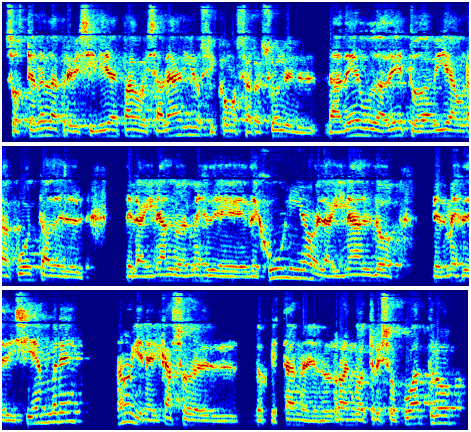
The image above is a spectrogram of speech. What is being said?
sostener la previsibilidad de pago de salarios y cómo se resuelve la deuda de todavía una cuota del, del aguinaldo del mes de, junio, el aguinaldo del mes de diciembre, ¿no? y en el caso de los que están en el rango 3 o 4,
